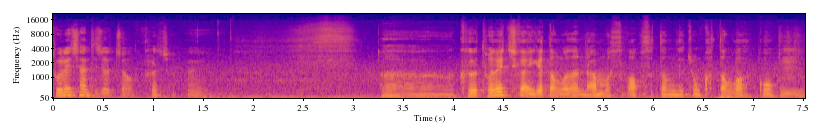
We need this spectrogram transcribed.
도네츠한테 졌죠. 그렇죠. 네. 아, 그 도네츠가 이겼던 거는 라모스가 없었던 게 좀 컸던 것 같고 음.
